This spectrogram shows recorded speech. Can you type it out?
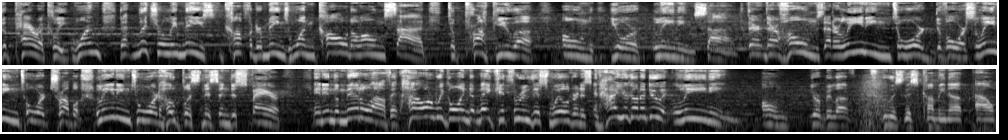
the paraclete, one that literally means, comforter means one called alongside to prop you up on your leaning side. There, there are homes that are leaning toward divorce, leaning toward trouble, leaning toward hopelessness and despair. And in the middle of it, how are we going to make it through this wilderness? And how you're going to do it? Leaning on your beloved. Who is this coming up out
